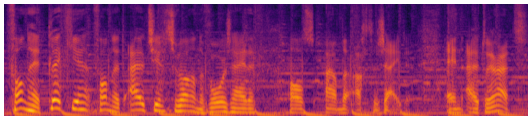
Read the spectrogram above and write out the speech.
van het plekje, van het uitzicht, zowel aan de voorzijde als aan de achterzijde. En uiteraard,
